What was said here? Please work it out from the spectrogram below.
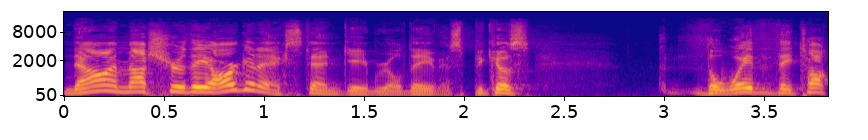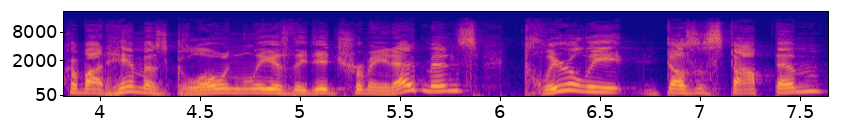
Now I'm not sure they are going to extend Gabriel Davis because the way that they talk about him as glowingly as they did Tremaine Edmunds clearly doesn't stop them.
